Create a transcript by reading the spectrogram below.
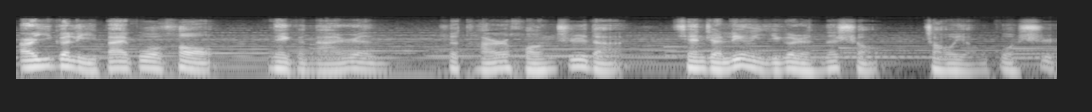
而一个礼拜过后，那个男人却堂而皇之地牵着另一个人的手招摇过市。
